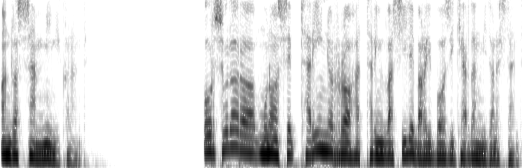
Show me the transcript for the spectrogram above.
آن را سمی می کنند. اورسولا را مناسب ترین و راحت ترین وسیله برای بازی کردن می دانستند.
